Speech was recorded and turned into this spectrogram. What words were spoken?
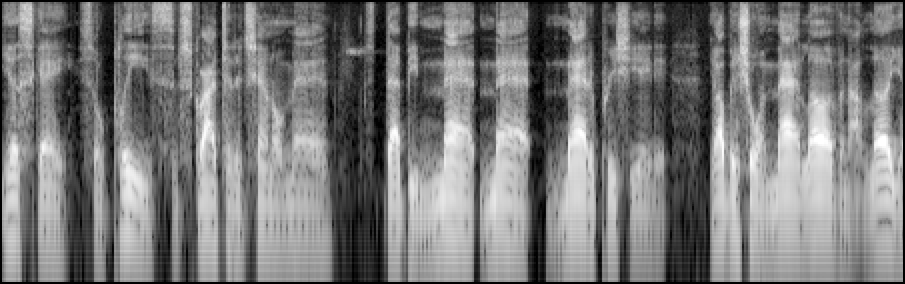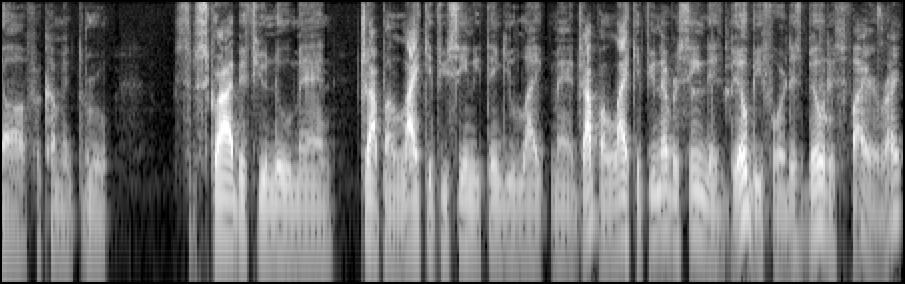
Yusuke. So please subscribe to the channel, man. That'd be mad, mad, mad appreciated. Y'all been showing mad love, and I love y'all for coming through. Subscribe if you new, man. Drop a like if you see anything you like, man. Drop a like if you never seen this build before. This build is fire, right?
